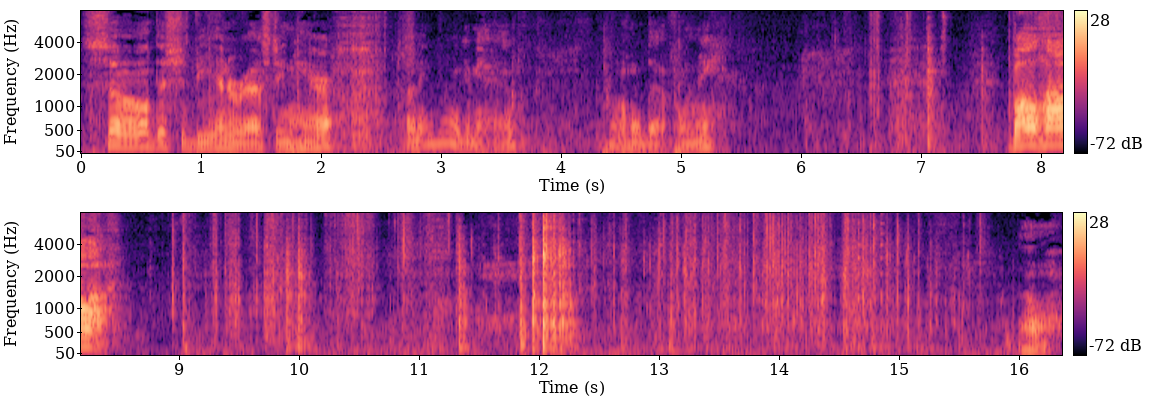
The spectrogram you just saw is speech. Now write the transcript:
So this should be interesting here. Honey, give me a hand. I'm gonna hold that for me. Valhalla. Oh.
